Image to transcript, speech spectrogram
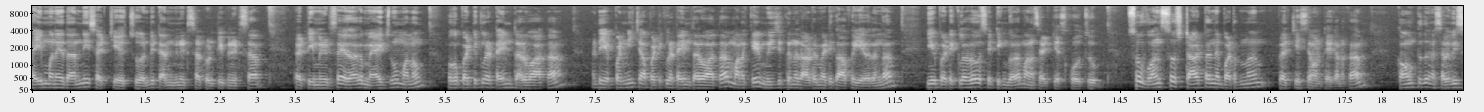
టైం అనే దాన్ని సెట్ చేయొచ్చు. అంటే టెన్ మినిట్సా ట్వంటీ మినిట్సా థర్టీ మినిట్సా ఇలాగ మ్యాక్సిమం మనం ఒక పర్టికులర్ టైం తర్వాత అంటే ఎప్పటి నుంచి ఆ పర్టికులర్ టైం తర్వాత మనకి మ్యూజిక్ అనేది ఆటోమేటిక్ ఆఫ్ అయ్యే విధంగా ఈ పర్టికులర్ సెట్టింగ్ ద్వారా మనం సెట్ చేసుకోవచ్చు. సో వన్స్ స్టార్ట్ అనే బటన్ ప్రెస్ చేసామంటే కనుక కౌంట్ సర్వీస్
